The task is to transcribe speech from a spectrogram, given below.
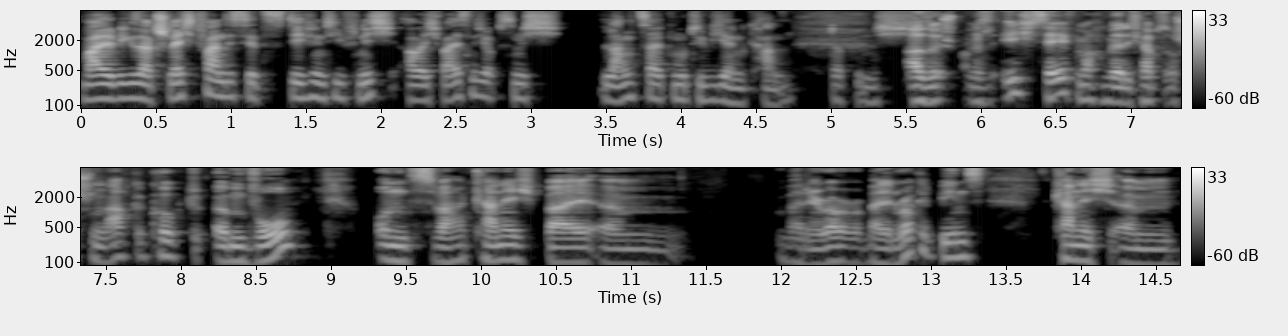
Weil, wie gesagt, schlecht fand ich es jetzt definitiv nicht, aber ich weiß nicht, ob es mich Langzeit motivieren kann. Da bin ich. Also, gespannt. was ich safe machen werde, ich habe es auch schon nachgeguckt, ähm, wo. Und zwar kann ich bei, ähm, bei, den, bei den Rocket Beans, kann ich, ähm,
